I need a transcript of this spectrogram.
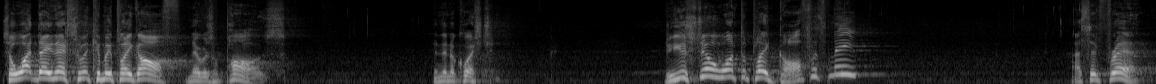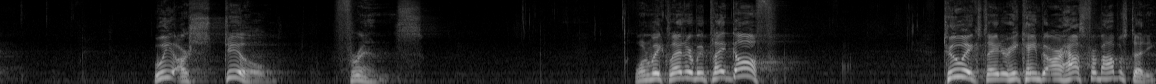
So, what day next week can we play golf? And there was a pause. And then a question Do you still want to play golf with me? I said, Fred, we are still friends. One week later, we played golf. Two weeks later, he came to our house for Bible study.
